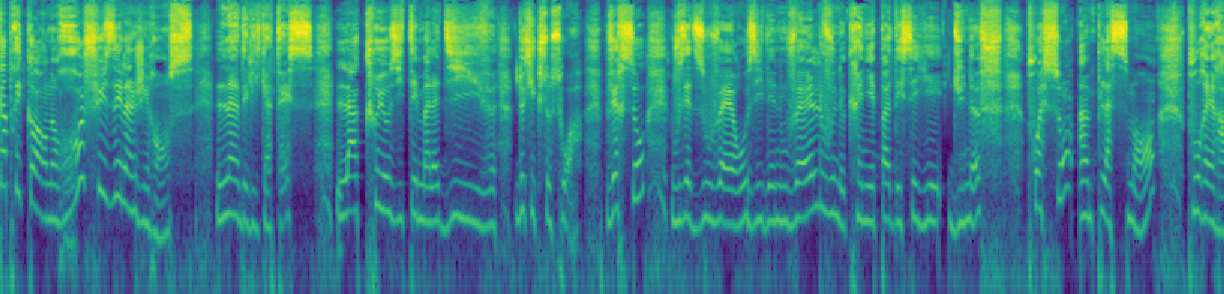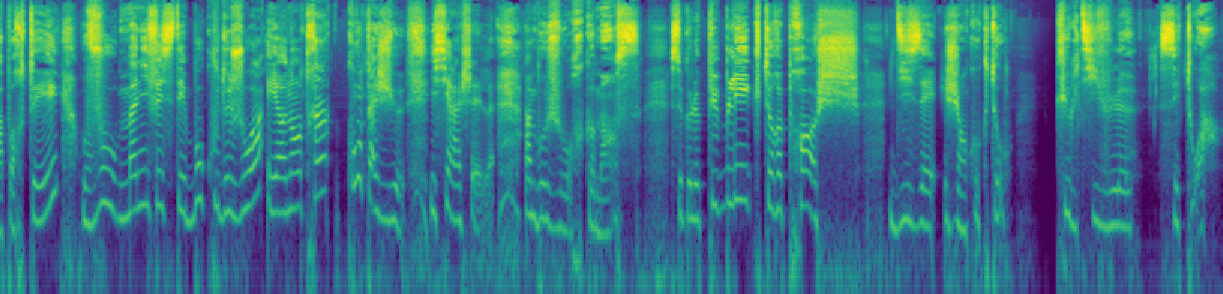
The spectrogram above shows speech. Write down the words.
Capricorne, refusez l'ingérence, l'indélicatesse, la curiosité maladive de qui que ce soit. Verseau, vous êtes ouvert aux idées nouvelles, vous ne craignez pas d'essayer du neuf. Poisson, un placement pourrait rapporter, vous manifestez beaucoup de joie et un entrain contagieux. Ici Rachel, un beau jour commence. Ce que le public te reproche, disait Jean Cocteau cultive-le, c'est toi.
